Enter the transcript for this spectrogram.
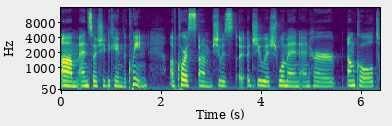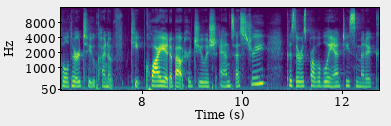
Um, and so she became the queen. Of course, um, she was a, a Jewish woman, and her uncle told her to kind of keep quiet about her Jewish ancestry because there was probably anti-Semitic,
